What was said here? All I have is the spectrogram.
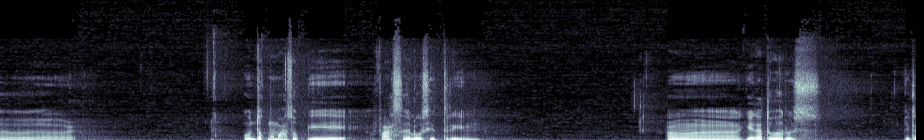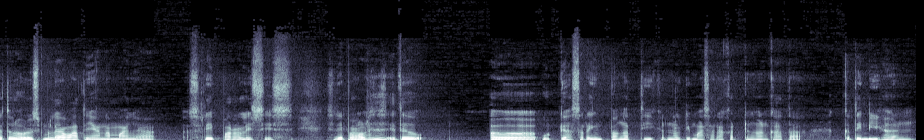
uh, untuk memasuki fase lucid dream uh, kita tuh harus kita tuh harus melewati yang namanya sleep paralysis. Sleep paralysis itu uh, udah sering banget dikenal di masyarakat dengan kata ketindihan.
